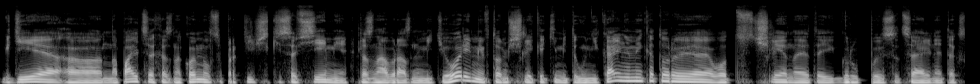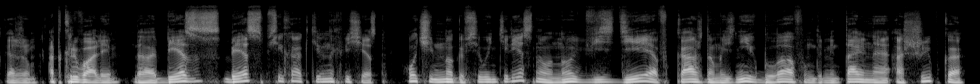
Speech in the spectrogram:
где э, на пальцах ознакомился практически со всеми разнообразными теориями, в том числе какими-то уникальными, которые вот члены этой группы социальной, так скажем, открывали, да, без, без психоактивных веществ. Очень много всего интересного, но везде, в каждом из них была фундаментальная ошибка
